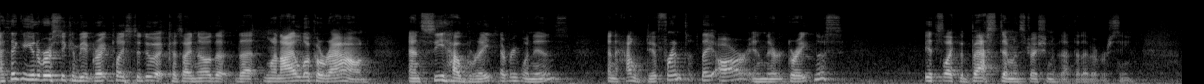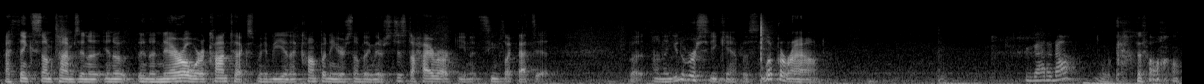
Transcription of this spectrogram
I think a university can be a great place to do it because I know that, that when I look around and see how great everyone is and how different they are in their greatness, it's like the best demonstration of that that I've ever seen. I think sometimes in a, in a, in a narrower context, maybe in a company or something, there's just a hierarchy and it seems like that's it. But on a university campus, look around. You got it all? We've got it all.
